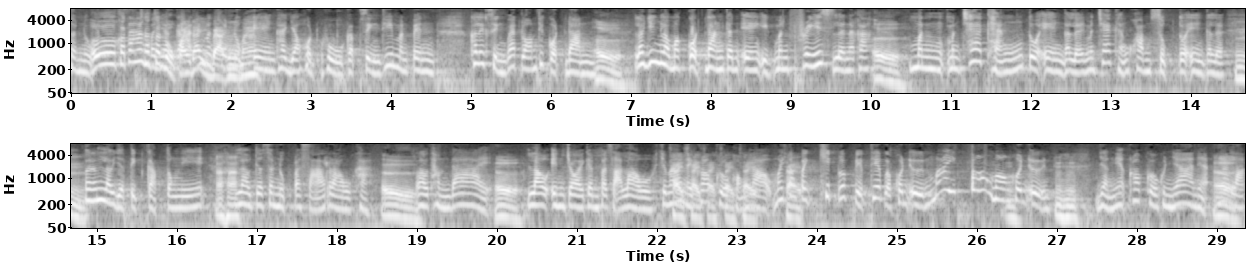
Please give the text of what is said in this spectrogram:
สนุกเออก็สร้างก็บรสรนุกยากาไปศได้ให้อีมักแบบสหนึ่งนุกไหมเองค่ะอย่าหดหู่กับสิ่งที่มันเป็นเขาเรียกสิ่งแวดล้อมที่กดดัน เออแล้วยิ่งเรามากดดันกันเองอีกมันฟรีซเลยนะคะเออมันมันแช่แข็งตัวเองกันเลย มันแช่แข็งความสุขตัวเองกันเลย อืมเพราะฉะนั้นเราอย่าติดกับตรงนี้ อ่าฮะ เราจะสนุกภาษาเราค่ะ เออ เราทำได้ เออ เราเอนจอยกันภาษาเราใช่ไหมใช่ในใช่ครอบครัวใช่ของใช่เราไม่ต้องใช่ไปคิดว่าเปรียบเทียบกับคนอื่น ไม่ต้องมองคนอื่น อือฮึอย่างเนี้ยครอบครัวคุณย่าเนี่ยเออน่ารัก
